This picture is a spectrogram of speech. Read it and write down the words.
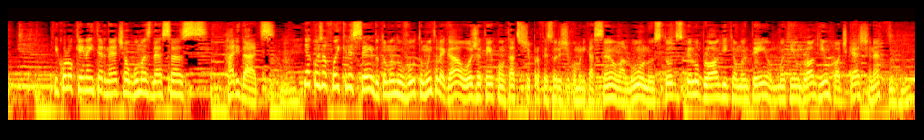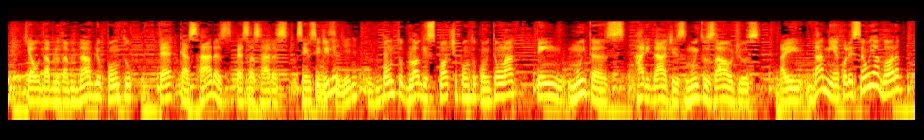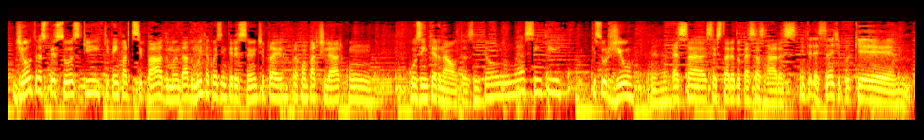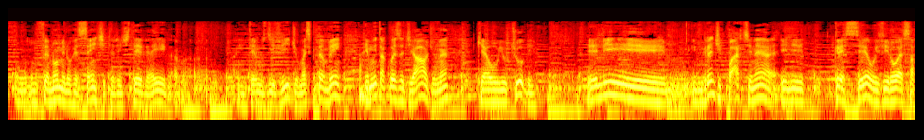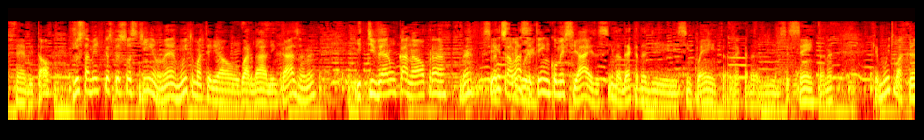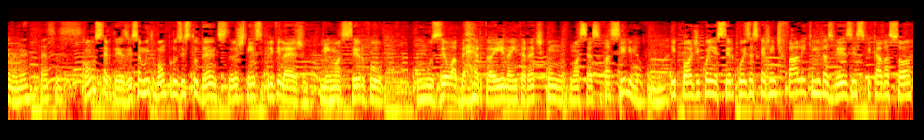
E coloquei na internet algumas dessas raridades. E a coisa foi crescendo, tomando um vulto muito legal. Hoje eu tenho contatos de professores de comunicação, alunos, todos pelo blog que eu mantenho. Eu mantenho um blog e um podcast, né? Uhum. Que é o www.pecasraras, peças raras sem o cedilha, uhum. .blogspot.com. Então lá tem muitas raridades, muitos áudios aí da minha coleção e agora de outras pessoas que, que têm participado, mandado muita coisa interessante para compartilhar com, com os internautas. Então é assim que, que surgiu uhum. essa, essa história do Peças Raras. É interessante porque um, um fenômeno recente que a gente teve aí em termos de vídeo, mas que também tem muita coisa de áudio, né? Que é o YouTube ele, em grande parte, né, ele cresceu e virou essa febre e tal, justamente porque as pessoas tinham, né, muito material guardado em casa, né, e tiveram um canal para, né, você entra lá, você tem comerciais assim da década de 50, década de 60, né, que é muito bacana, né? Peças... Com certeza, isso é muito bom para os estudantes. Hoje tem esse privilégio, uhum. tem um acervo, um museu aberto aí na internet com um acesso facílimo uhum. E pode conhecer coisas que a gente fala e que muitas vezes ficava só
